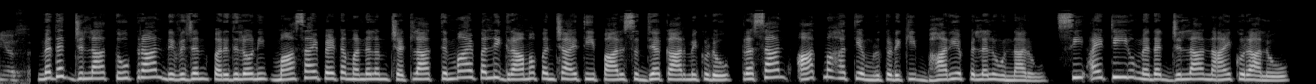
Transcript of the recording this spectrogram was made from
న్యూస్. మెదక్ జిల్లా తూప్రాన్ డివిజన్ పరిధిలోని మాసాయిపేట మండలం చెట్ల తిమ్మాయపల్లి గ్రామ పంచాయతీ పారిశుద్ధ్య కార్మికుడు ప్రశాంత్ ఆత్మహత్య మృతుడికి భార్య పిల్లలు ఉన్నారు. సిఐటియు మెదక్ జిల్లా నాయకురాలు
